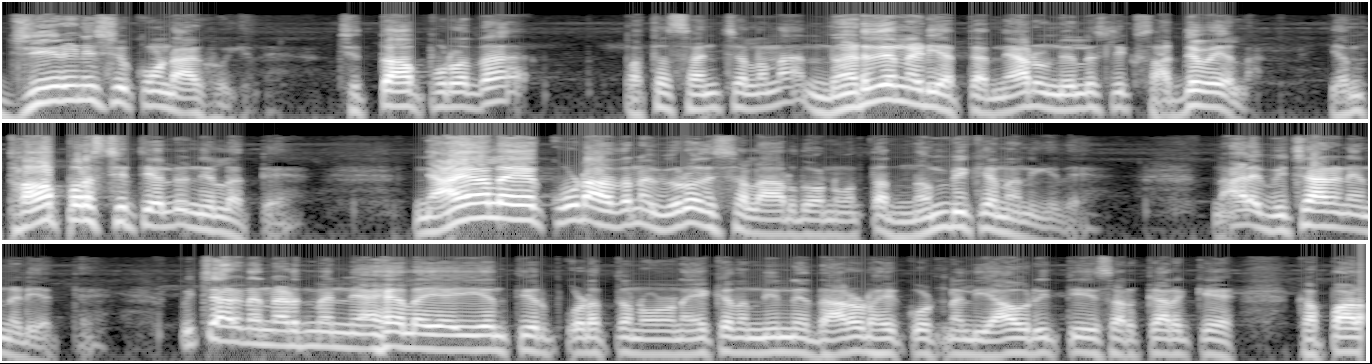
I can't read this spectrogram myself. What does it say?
ಜೀರ್ಣಿಸಿಕೊಂಡಾಗಿ ಹೋಗಿದೆ. ಚಿತ್ತಾಪುರದ ಪಥಸಂಚಲನ ನಡೆದೇ ನಡೆಯುತ್ತೆ. ಅದನ್ನ ಯಾರೂ ನಿಲ್ಲಿಸ್ಲಿಕ್ಕೆ ಸಾಧ್ಯವೇ ಇಲ್ಲ. ಎಂಥ ಪರಿಸ್ಥಿತಿಯಲ್ಲೂ ನಿಲ್ಲತ್ತೆ. ನ್ಯಾಯಾಲಯ ಕೂಡ ಅದನ್ನು ವಿರೋಧಿಸಲಾರದು ಅನ್ನುವಂಥ ನಂಬಿಕೆ ನನಗಿದೆ. ನಾಳೆ ವಿಚಾರಣೆ ನಡೆಯುತ್ತೆ. ವಿಚಾರಣೆ ನಡೆದ ಮೇಲೆ ನ್ಯಾಯಾಲಯ ಏನು ತೀರ್ಪು ಕೊಡುತ್ತೆ ನೋಡೋಣ. ಯಾಕಂದ್ರೆ ನಿನ್ನೆ ಧಾರವಾಡ ಹೈಕೋರ್ಟ್ನಲ್ಲಿ ಯಾವ ರೀತಿ ಸರ್ಕಾರಕ್ಕೆ ಕಪಾಳ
